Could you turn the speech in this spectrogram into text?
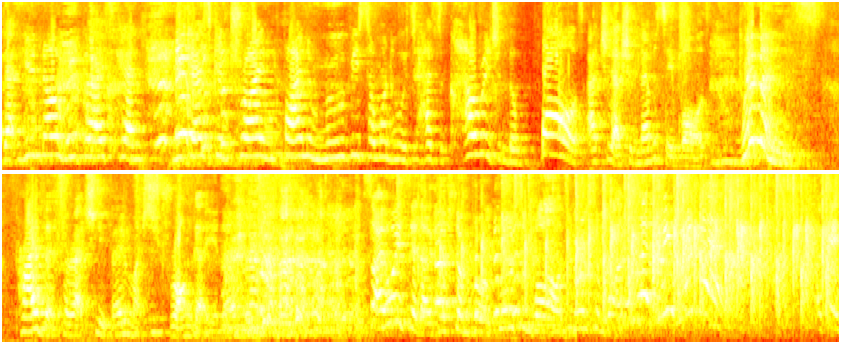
that you know you guys can you guys can try and find a movie, someone who has the courage and the balls. Actually, I should never say balls. Women's privates are actually very much stronger, you know. so I always said I'd have some balls, grow some balls, grow some balls. I'm like, we women. Okay,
